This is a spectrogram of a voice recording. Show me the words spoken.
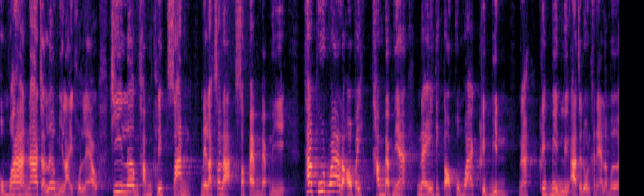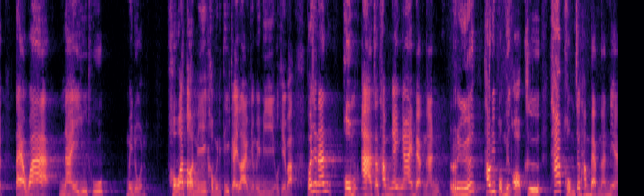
ผมว่าน่าจะเริ่มมีหลายคนแล้ว ที่เริ่มทำคลิปสั้นในลักษณะสแปมแบบนี้ ถ้าพูดว่าเราเอาไปทำแบบเนี้ยใน TikTok ผมว่าคลิปบิน นะคลิปบินหรืออาจจะโดนคะแนนละเมิด แต่ว่าใน YouTube ไม่โดน เพราะว่าตอนนี้ Community Guideline ยังไม่มี โอเคป่ะ เพราะฉะนั้นผมอาจจะทำง่ายๆแบบนั้น หรือเท่าที่ผมนึกออกคือ ถ้าผมจะทำแบบนั้นเนี่ย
